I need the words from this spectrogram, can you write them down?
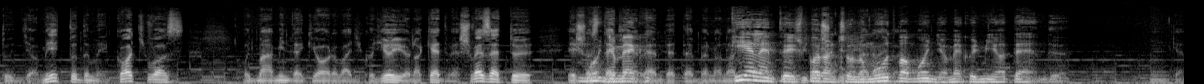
tudja, mit tudom én, katyvasz, hogy már mindenki arra vágyik, hogy jöjjön a kedves vezető, és mondja azt meg, rendet ebben a nagy Kijelentő és parancsoló módban mondja meg, hogy mi a teendő. Igen.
